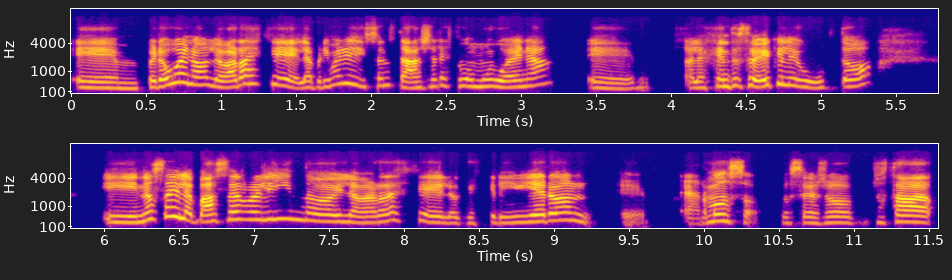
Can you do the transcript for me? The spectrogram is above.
Em, pero bueno, la verdad es que la primera edición taller estuvo muy buena. Eh, a la gente se ve que le gustó. Y no sé, la pasé re lindo y la verdad es que lo que escribieron, eh, hermoso. O sea, yo estaba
